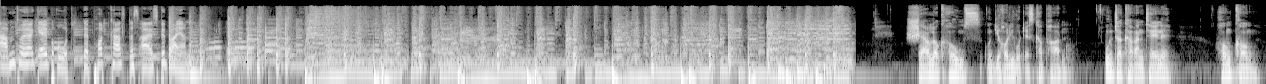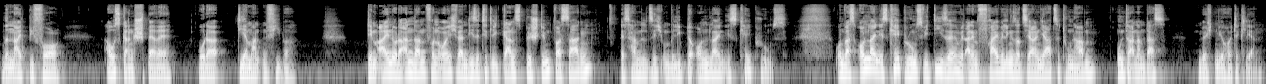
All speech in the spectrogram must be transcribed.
Abenteuer Gelb-Rot, der Podcast des ASB Bayern. Sherlock Holmes und die Hollywood-Eskapaden. Unter Quarantäne. Hongkong, The Night Before. Ausgangssperre oder Diamantenfieber. Dem einen oder anderen von euch werden diese Titel ganz bestimmt was sagen. Es handelt sich um beliebte Online-Escape Rooms. Und was Online-Escape Rooms wie diese mit einem freiwilligen sozialen Jahr zu tun haben, unter anderem das, möchten wir heute klären.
